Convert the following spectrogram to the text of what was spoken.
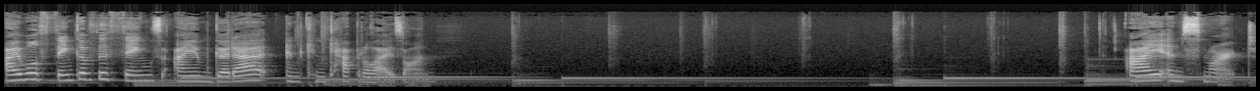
I will think of the things I am good at and can capitalize on. I am smart.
